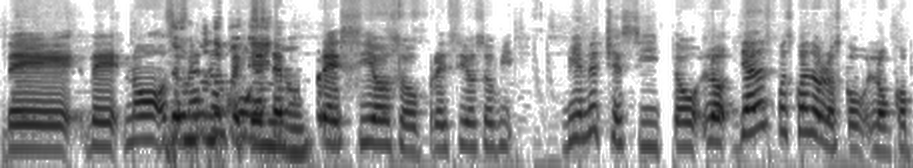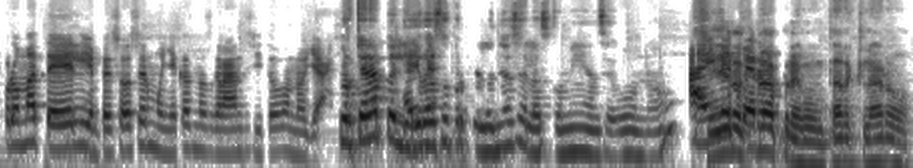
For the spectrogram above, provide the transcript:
de, de no, De se un me hace un mundo juguete pequeño. precioso, precioso, bi- bien hechecito. Lo, ya después cuando los, lo compró Mattel y empezó a hacer muñecas más grandes y todo, no, ya. Porque era peligroso porque los niños se las comían, según, ¿no? Ahí, Sí, me, lo per- iba a preguntar, claro.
